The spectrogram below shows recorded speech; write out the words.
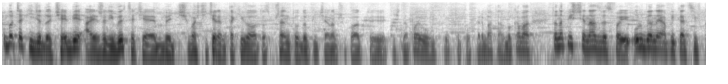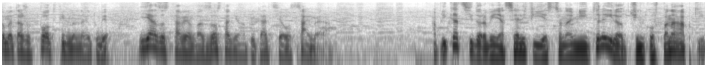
Kubeczek idzie do Ciebie, a jeżeli Wy chcecie być właścicielem takiego oto sprzętu do picia na przykład jakichś napojów typu herbata albo kawa, to napiszcie nazwę swojej ulubionej aplikacji w komentarzu pod filmem na YouTubie. Ja zostawiam Was z ostatnią aplikacją Simera. Aplikacji do robienia selfie jest co najmniej tyle ile odcinków pana apki.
